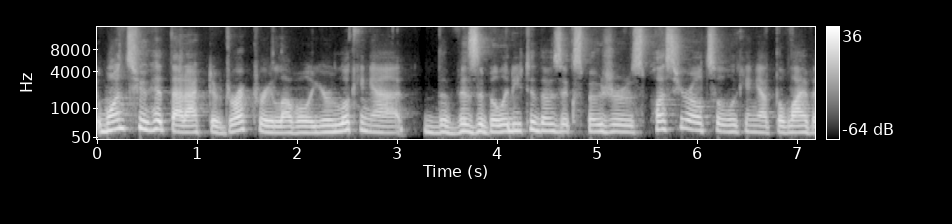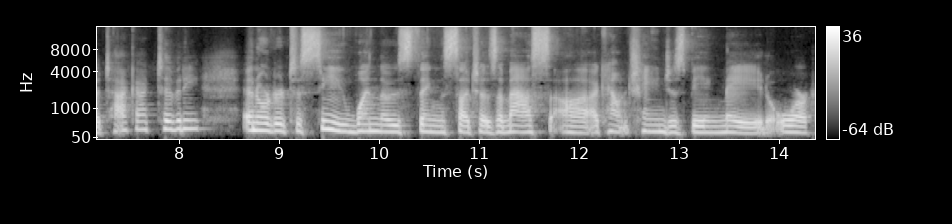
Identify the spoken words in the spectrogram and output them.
once you hit that Active Directory level, you're looking at the visibility to those exposures. Plus, you're also looking at the live attack activity in order to see when those things, such as a mass uh, account change, is being made, or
